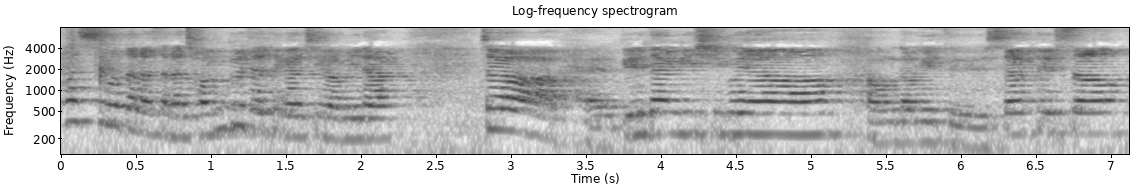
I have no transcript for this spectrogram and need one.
파스로 따라서는 전글 자세 같이 갑니다. 자, 발길 당기시고요. 엉덩이 들썩들썩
